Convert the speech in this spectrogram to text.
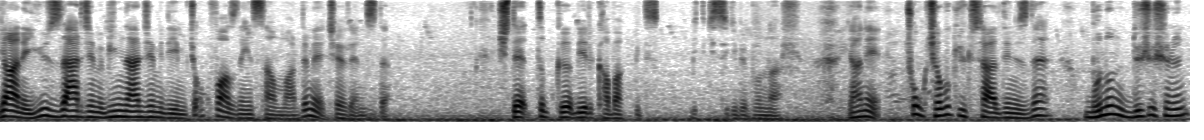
yani yüzlerce mi binlerce mi diyeyim çok fazla insan var değil mi çevrenizde? İşte tıpkı bir kabak bitkisi gibi bunlar. Yani çok çabuk yükseldiğinizde bunun düşüşünün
